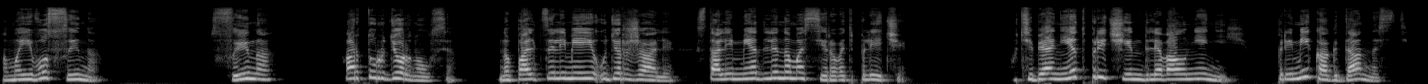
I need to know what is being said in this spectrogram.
а моего сына. Сына? Артур дернулся, но пальцы Лемеи удержали, стали медленно массировать плечи. У тебя нет причин для волнений. Прими как данность.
